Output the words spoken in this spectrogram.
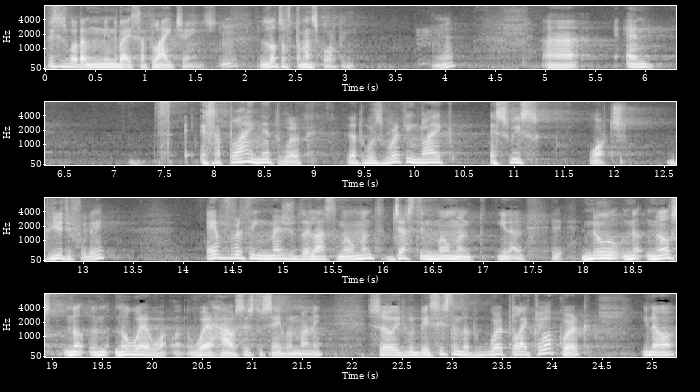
this is what I mean by supply chains mm. lots of transporting. Yeah? Uh, and a supply network that was working like a Swiss watch, beautifully. Everything measured the last moment, just in moment, you know, no, no, no, no, no warehouses to save on money. So it would be a system that worked like clockwork you know,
